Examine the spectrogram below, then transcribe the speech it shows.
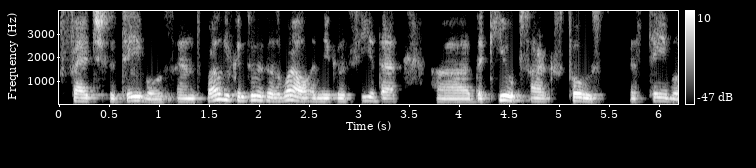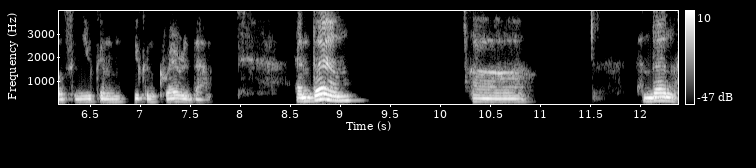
fetch the tables. And well, you can do it as well, and you can see that uh, the cubes are exposed as tables, and you can you can query them. And then, uh, and then,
